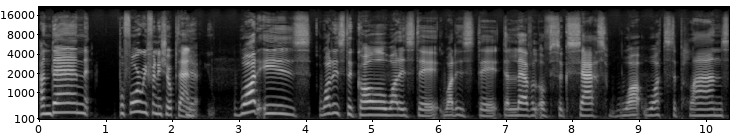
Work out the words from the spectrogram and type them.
and then before we finish up, then. What is what is the goal? What is the what is the the level of success? What what's the plans?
